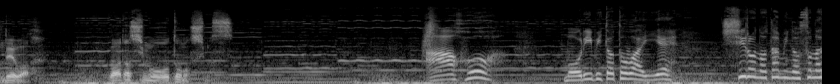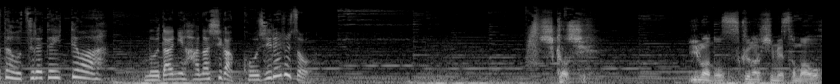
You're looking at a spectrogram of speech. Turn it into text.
う。では私もお供します。アホ。森人とはいえ白の民のそなたを連れて行っては無駄に話がこじれるぞ。しかし今の宿儺姫様を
